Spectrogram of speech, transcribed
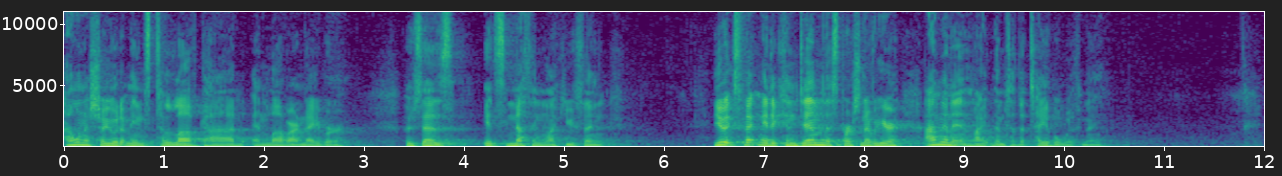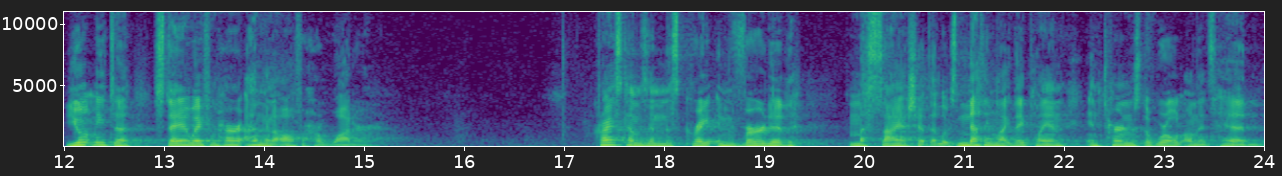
I want to show you what it means to love God and love our neighbor, who says, It's nothing like you think. You expect me to condemn this person over here. I'm going to invite them to the table with me. You want me to stay away from her? I'm going to offer her water. Christ comes in this great inverted messiahship that looks nothing like they plan and turns the world on its head.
